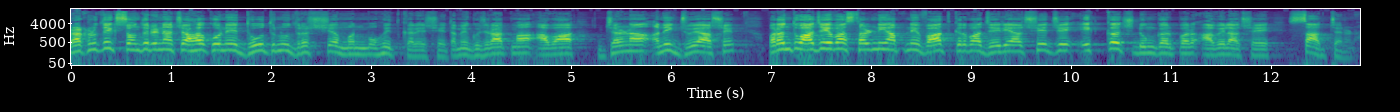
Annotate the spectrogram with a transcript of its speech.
પ્રાકૃતિક સૌંદર્યના ચાહકોને ધોધનું દ્રશ્ય મનમોહિત કરે છે. તમે ગુજરાતમાં આવા ઝરણા અનેક જોયા હશે. પરંતુ આજે એવા સ્થળની આપને વાત કરવા જઈ રહ્યા છે જે એક જ ડુંગર પર આવેલા છે સાત ઝરણા.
